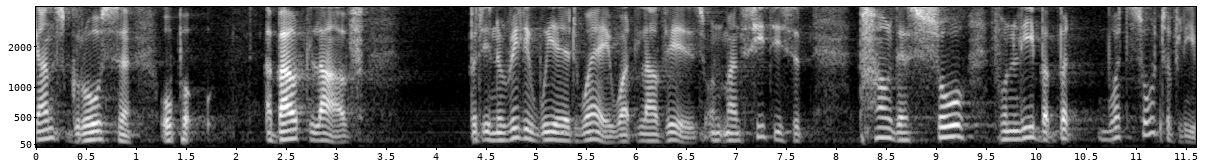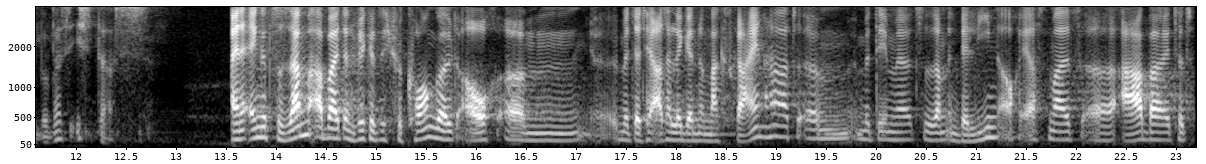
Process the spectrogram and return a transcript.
Ganz großer Oper about love, but in a really weird way, what love is. Und man sieht diese Paul, der so von Liebe, but what sort of Liebe? Was ist das? Eine enge Zusammenarbeit entwickelt sich für Korngold auch ähm, mit der Theaterlegende Max Reinhardt, ähm, mit dem er zusammen in Berlin auch erstmals äh, arbeitet.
